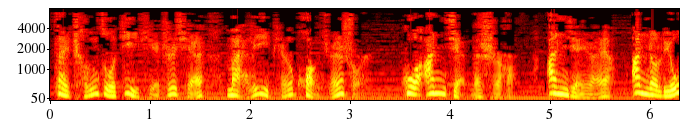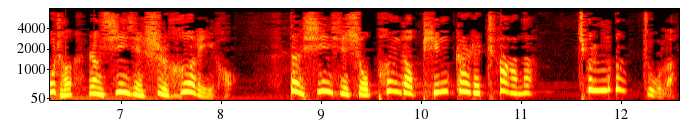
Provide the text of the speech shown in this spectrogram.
在乘坐地铁之前买了一瓶矿泉水。过安检的时候，安检员呀按照流程让欣欣试喝了一口，但欣欣手碰到瓶盖的刹那，就愣住了。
